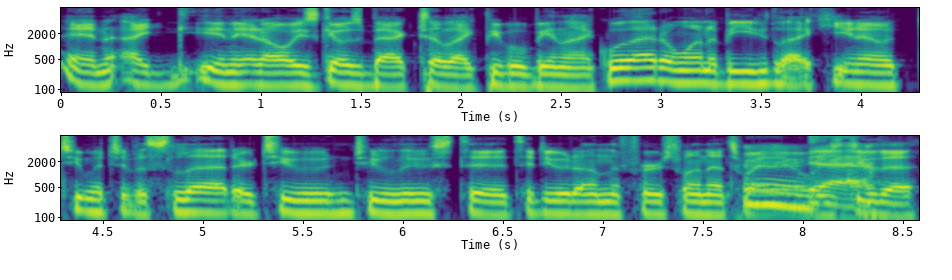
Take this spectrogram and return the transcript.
and I and it always goes back to like people being like, well, I don't want to be like you know too much of a slut or too too loose to, to do it on the first one. That's why they always Yeah. do the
